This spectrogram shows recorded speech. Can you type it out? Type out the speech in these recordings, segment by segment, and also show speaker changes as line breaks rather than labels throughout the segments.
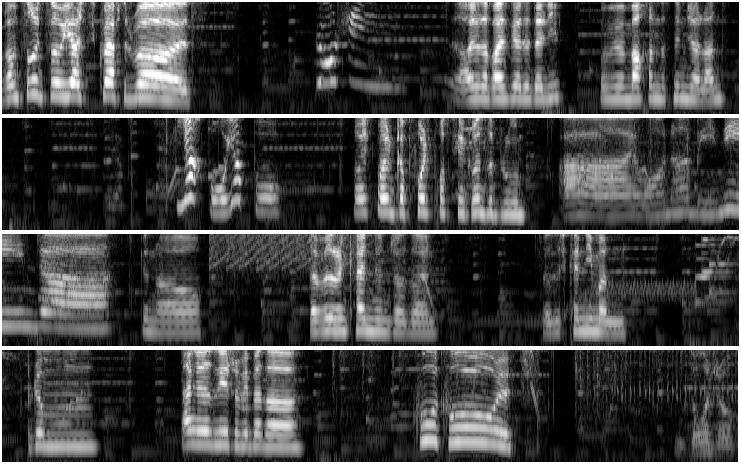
Willkommen zurück zu Yoshi's Crafted World. Yoshi. Alle dabei ist wieder der Danny. Und wir machen das Ninja-Land. Jachbo, Jachbo. Oh, ich bin kaputt, ich brauche hier Grünseblumen.
I wanna be Ninja.
Genau. Wer will denn kein Ninja sein? Also ich kenne niemanden. Blum. Danke, es geht schon viel besser. Cool, cool.
Dojo.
